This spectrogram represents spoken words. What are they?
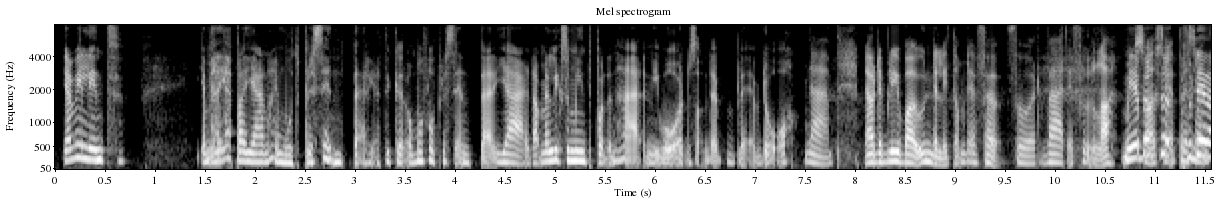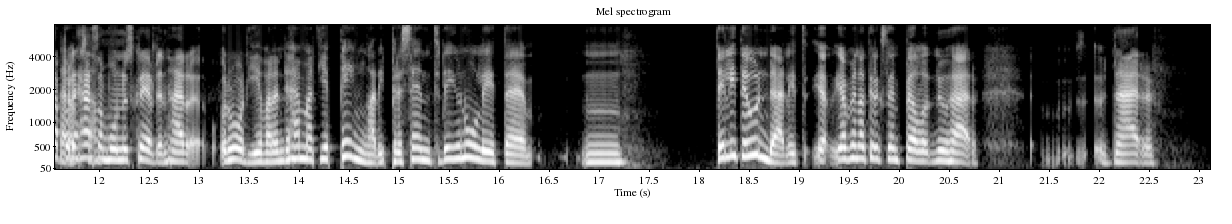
jag vill inte jag menar jag tar gärna emot presenter. Jag tycker om att få presenter gärna men liksom inte på den här nivån som det blev då. Nej, Nej, och det blir ju bara underligt om det är för, för värdefulla Men jag så börjar att säga, också fundera på det här också. som hon nu skrev, den här rådgivaren. Det här med att ge pengar i present, det är ju nog lite... Mm, det är lite underligt. Jag, jag menar till exempel nu här när...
